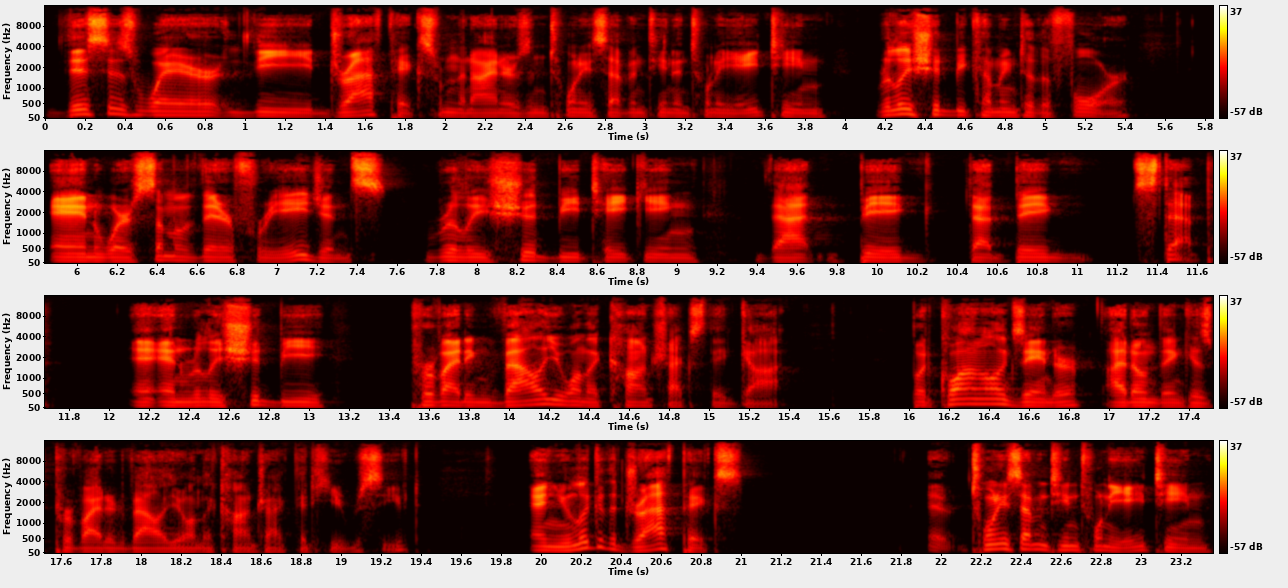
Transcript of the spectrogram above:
This is where the draft picks from the Niners in 2017 and 2018 really should be coming to the fore and where some of their free agents really should be taking that big that big step and, and really should be providing value on the contracts they got. But Kwon Alexander, I don't think has provided value on the contract that he received. And you look at the draft picks, uh, 2017, 2018,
